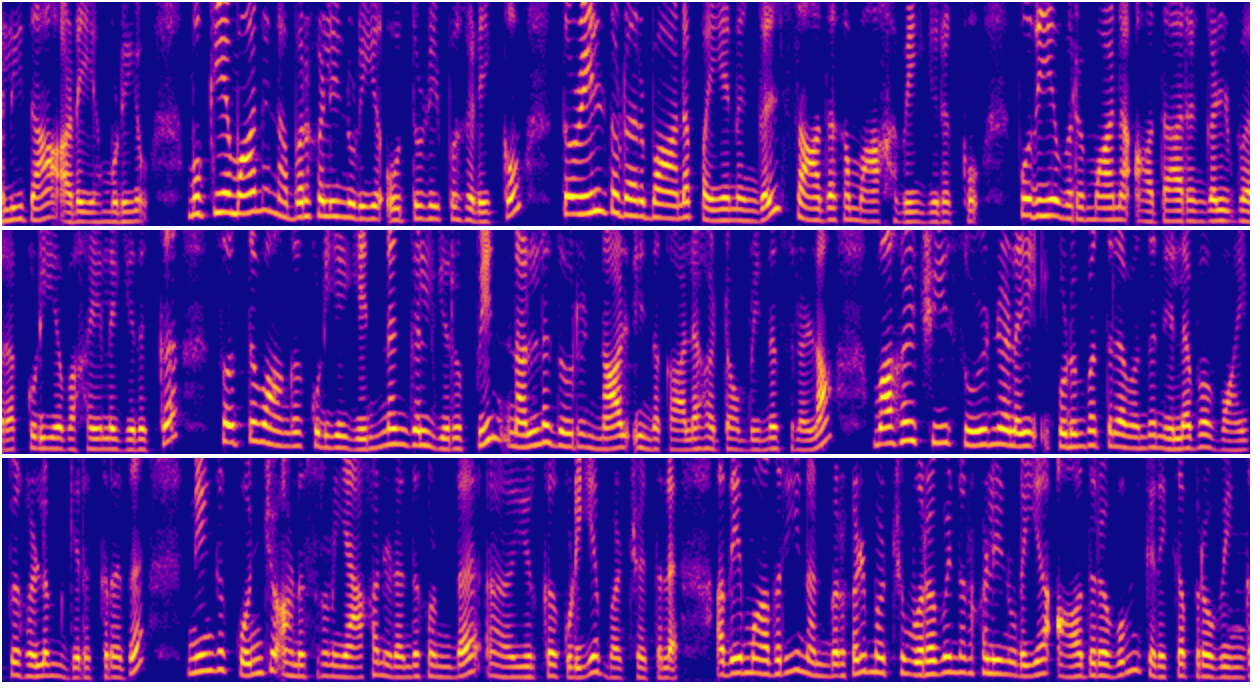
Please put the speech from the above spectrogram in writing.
எளிதாக அடைய முடியும். முக்கியமான நபர்களினுடைய ஒத்துழைப்பு கிடைக்கும். தொழில் தொடர்பான பயணங்கள் சாதகமாகவே இருக்கும். புதிய வருமான ஆதாரங்கள் வரக்கூடிய வகையில் இருக்க. சொத்து வாங்கக்கூடிய எண்ணங்கள் இருப்பின் நல்லதொரு நாள் இந்த காலகட்டம் அப்படின்னு சொல்லலாம். மகிழ்ச்சி சூழ்நிலை குடும்பத்தில் வந்து நிலவ வாய்ப்புகளும் இருக்கிறது. நீங்கள் கொஞ்சம் அனுசரணையாக நடந்து கொண்ட இருக்கக்கூடிய பட்சத்தில். அதே மாதிரி நண்பர்கள் மற்றும் உறவினர்களினுடைய ஆதரவும் கிடைக்கப்பெறுவீங்க.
